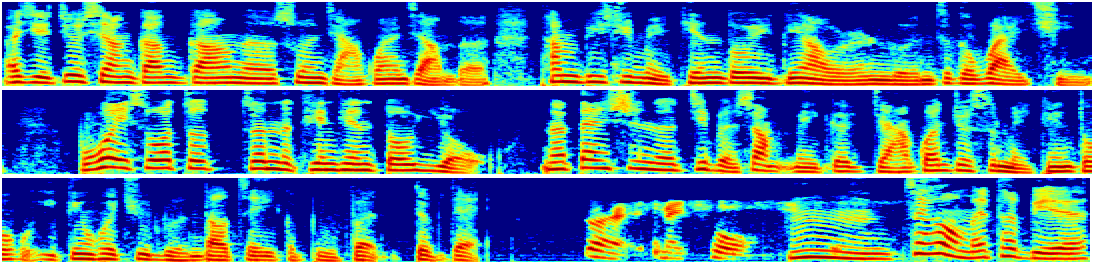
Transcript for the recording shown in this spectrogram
而且就像刚刚呢，苏文检察官讲的，他们必须每天都一定要有人轮这个外勤，不会说这真的天天都有。那但是呢，基本上每个检察官就是每天都一定会去轮到这一个部分，对不对？对，没错。嗯，最后我们特别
